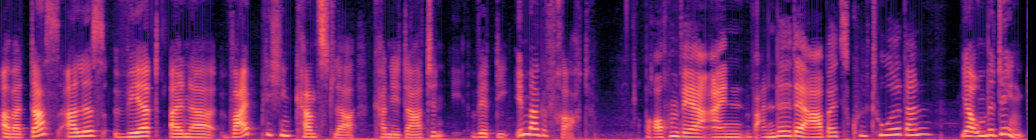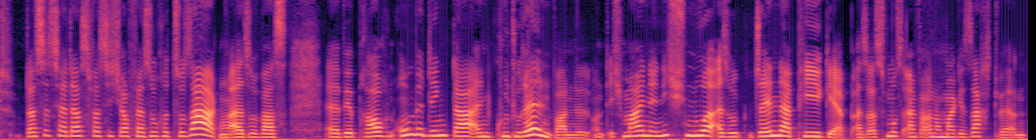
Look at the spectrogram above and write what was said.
Aber das alles wird einer weiblichen Kanzlerkandidatin, wird die immer gefragt. Brauchen wir einen Wandel der Arbeitskultur dann? Ja, unbedingt. Das ist ja das, was ich auch versuche zu sagen. Also was, äh, wir brauchen unbedingt da einen kulturellen Wandel. Und ich meine nicht nur, also Gender Pay Gap, also das muss einfach auch nochmal gesagt werden.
